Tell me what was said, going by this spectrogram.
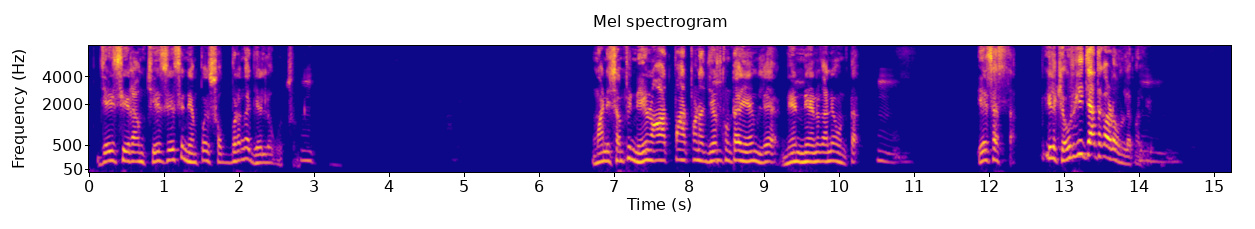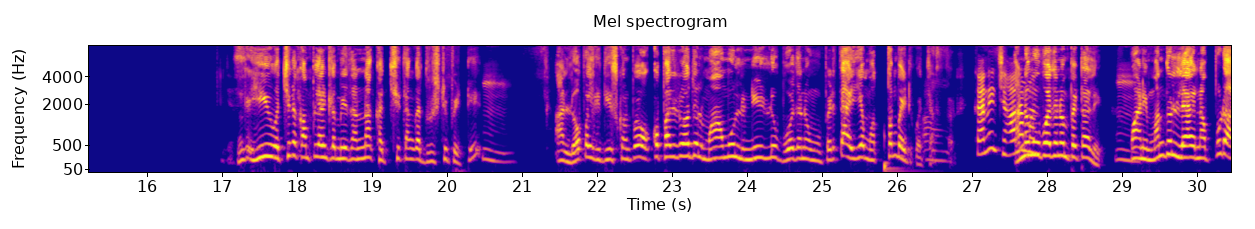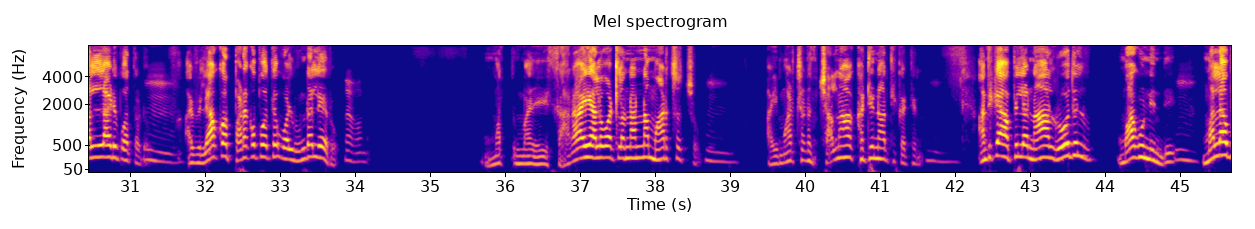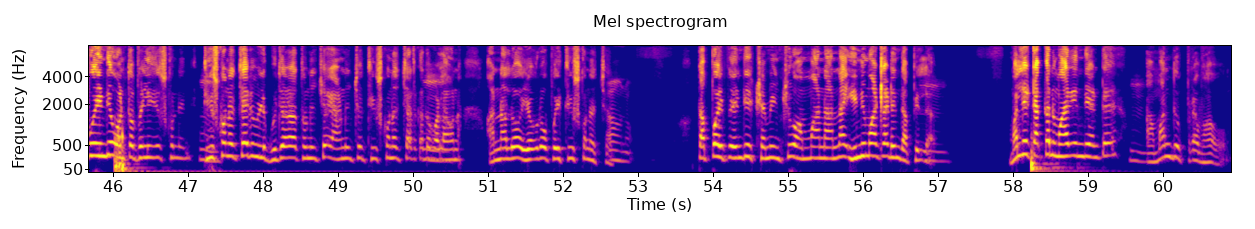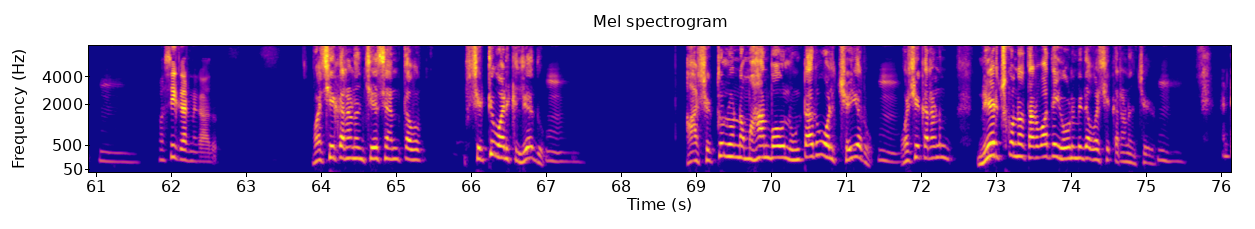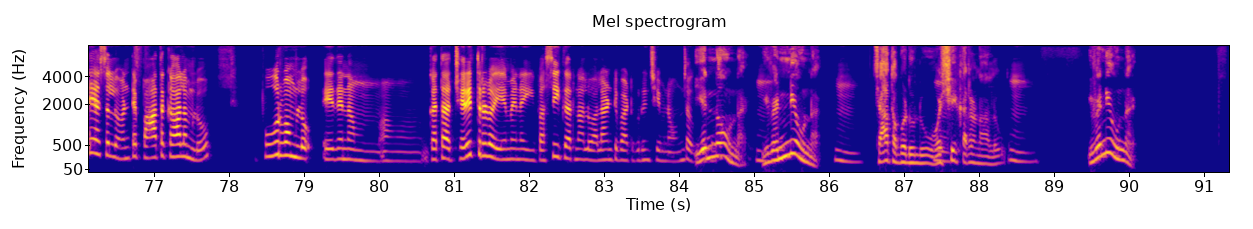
జై శ్రీరామ్ చేసేసి నేను పోయి శుభ్రంగా జైల్లో కూర్చుంటా. మని చంపి నేను ఆత్మార్పణ చేసుకుంటా ఏం లే నేను నేనుగానే ఉంటా. వేసేస్తా. వీళ్ళకి ఎవరికి చేత కావడం లే మళ్ళీ. ఇంకా ఈ వచ్చిన కంప్లైంట్ల మీదన్నా ఖచ్చితంగా దృష్టి పెట్టి ఆ లోపలికి తీసుకొని పోయి ఒక్క పది రోజులు మామూలు నీళ్ళు భోజనం పెడితే అయ్యే మొత్తం బయటకు వచ్చేస్తాడు. కానీ చాలా అన్నము భోజనం పెట్టాలి. వాని మందులు లేనప్పుడు అల్లాడిపోతాడు. అవి లేక పడకపోతే వాళ్ళు ఉండలేరు. మరి సారాయి అలవాట్లనన్నా మార్చొచ్చు. అవి మార్చడం చాలా కఠినాతి కఠినం. అందుకే ఆ పిల్ల నాలుగు రోజులు బాగుండింది మళ్ళా పోయింది వంట పెళ్ళి చేసుకునింది. మ్. తీసుకొని వచ్చారు వీళ్ళు గుజరాత్ నుంచో ఆ నుంచో తీసుకొని వచ్చారు కదా. వాళ్ళ అన్న- అన్నలో ఎవరో పోయి తీసుకొని వచ్చారు. తప్పు అయిపోయింది క్షమించు అమ్మా నాన్న ఇన్ని మాట్లాడింది ఆ పిల్ల. మళ్ళీ టక్కన మారింది అంటే ఆ మందు ప్రభావం. వశీకరణ కాదు. వశీకరణం చేసేంత శక్తి వాడికి లేదు. ఆ శక్తులు ఉన్న మహానుభావులు ఉంటారు వాళ్ళు చెయ్యరు. ఉమ్, వశీకరణం నేర్చుకున్న తర్వాత ఎవడి మీద వశీకరణం ఉమ్. అంటే అసలు అంటే పాతకాలంలో పూర్వంలో ఏదైనా గత చరిత్రలో ఏమైనా ఈ వశీకరణలు అలాంటి వాటి గురించి ఏమైనా ఉందా ఎన్నో ఉన్నాయి. ఇవన్నీ ఉన్నాయి. చేతబడులు. వశీకరణాలు. ఇవన్నీ ఉన్నాయి.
